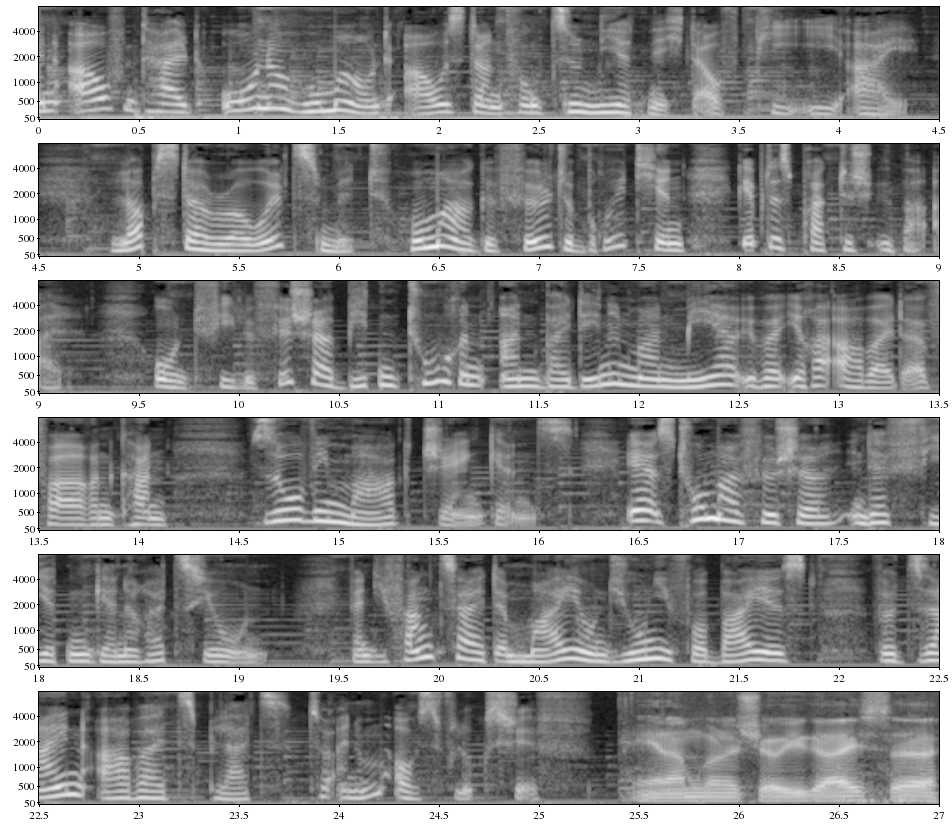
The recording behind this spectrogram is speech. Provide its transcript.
Ein Aufenthalt ohne Hummer und Austern funktioniert nicht auf PEI. Lobster Rolls mit Hummer gefüllte Brötchen gibt es praktisch überall. Und viele Fischer bieten Touren an, bei denen man mehr über ihre Arbeit erfahren kann. So wie Mark Jenkins. Er ist Hummerfischer in der vierten Generation. Wenn die Fangzeit im Mai und Juni vorbei ist, wird sein Arbeitsplatz zu einem Ausflugsschiff. And I'm going show you guys uh,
